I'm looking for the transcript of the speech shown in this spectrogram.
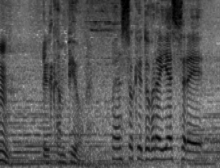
Mm, il campione. Penso che dovrei essere...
